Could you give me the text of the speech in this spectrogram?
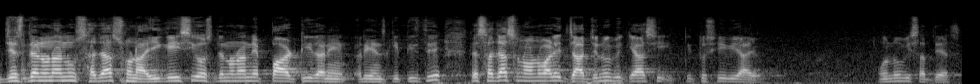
ਜਿਸ ਦਿਨ ਉਹਨਾਂ ਨੂੰ ਸਜ਼ਾ ਸੁਣਾਈ ਗਈ ਸੀ, ਉਸ ਦਿਨ ਉਹਨਾਂ ਨੇ ਪਾਰਟੀ ਦਾ ਅਰੇਂਜ ਕੀਤੀ ਸੀ ਤੇ ਸਜ਼ਾ ਸੁਣਾਉਣ ਵਾਲੇ ਜੱਜ ਨੂੰ ਵੀ ਕਿਹਾ ਸੀ ਕਿ ਤੁਸੀਂ ਵੀ ਆਇਓ। ਉਹਨੂੰ ਵੀ ਸੱਦਿਆ ਸੀ।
